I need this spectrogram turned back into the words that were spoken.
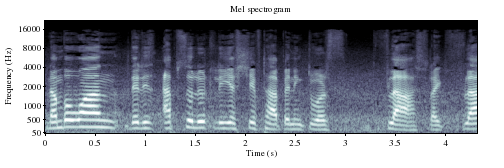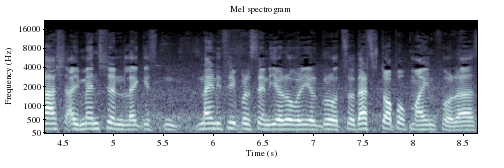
Number one, there is absolutely a shift happening towards Flash. Like Flash, I mentioned, like it's 93% year-over-year growth, so that's top of mind for us.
